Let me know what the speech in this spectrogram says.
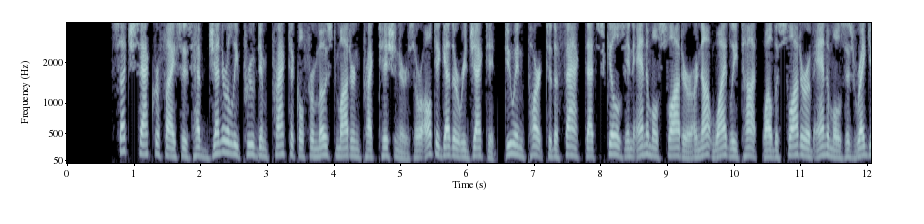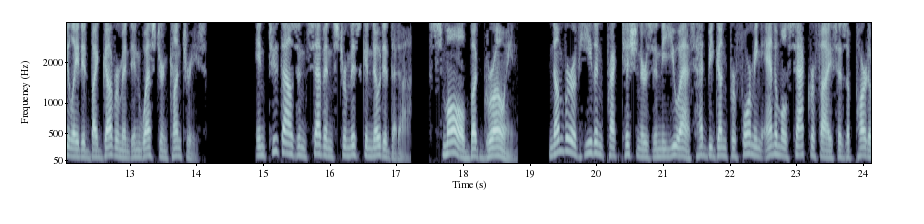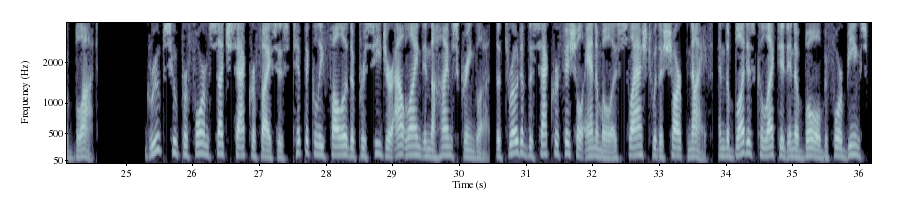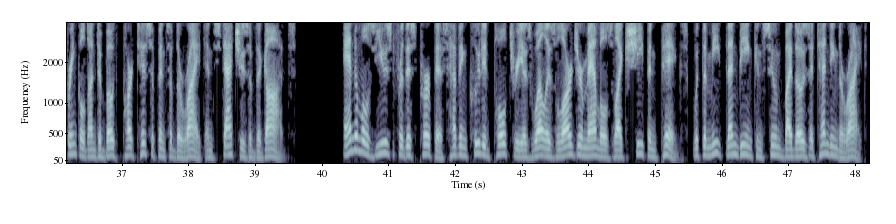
Such sacrifices have generally proved impractical for most modern practitioners or altogether rejected, due in part to the fact that skills in animal slaughter are not widely taught, while the slaughter of animals is regulated by government in Western countries. In 2007 Strmiska noted that a «small but growing» number of heathen practitioners in the U.S. had begun performing animal sacrifice as a part of blot. Groups who perform such sacrifices typically follow the procedure outlined in the Heimskringla. The throat of the sacrificial animal is slashed with a sharp knife, and the blood is collected in a bowl before being sprinkled onto both participants of the rite and statues of the gods. Animals used for this purpose have included poultry as well as larger mammals like sheep and pigs, with the meat then being consumed by those attending the rite.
